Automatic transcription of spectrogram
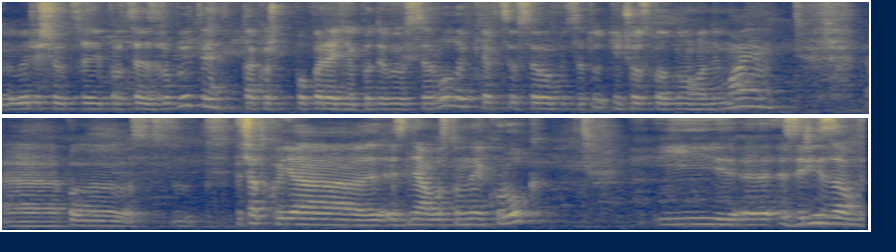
вирішив цей процес зробити. Також попередньо подивився ролик, як це все робиться. Тут нічого складного немає. Е, Спочатку я зняв основний курок і е, зрізав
